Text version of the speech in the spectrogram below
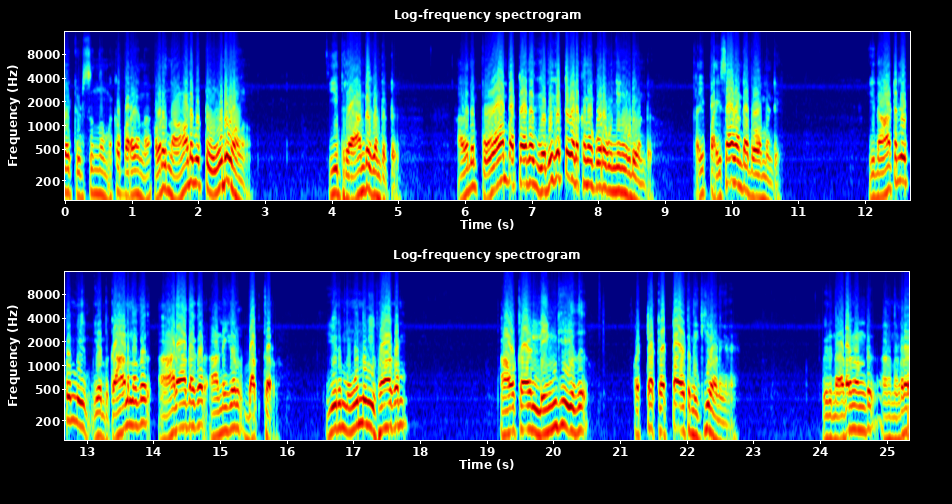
കെ കിഡ്സ് എന്നും ഒക്കെ പറയുന്ന അവർ നാട് വിട്ട് ഓടുവാണ്. ഈ ഭ്രാന്ത് കണ്ടിട്ട്. അതിന് പോകാൻ പറ്റാതെ ഗതികെട്ട് കിടക്കുന്ന കുറെ കുഞ്ഞുങ്ങൾ കൂടി ഉണ്ട്. കൈ പൈസ വേണ്ട പോകാൻ വേണ്ടി. ഈ നാട്ടിലിപ്പം ഈ കാണുന്നത് ആരാധകർ അണികൾ ഭക്തർ. ഈ ഒരു മൂന്ന് വിഭാഗം ആൾക്കാർ ലിങ്ക് ചെയ്ത് ഒറ്റ കെട്ടായിട്ട് നിൽക്കുകയാണ് ഇങ്ങനെ. ഒരു നടനുണ്ട് ആ നടന്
